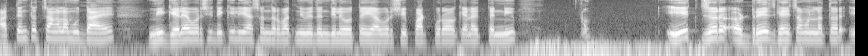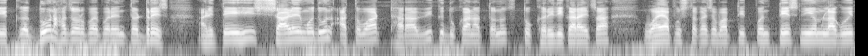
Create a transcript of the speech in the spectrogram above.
अत्यंत चांगला मुद्दा आहे. मी गेल्या वर्षी देखील या संदर्भात निवेदन दिले होते. यावर्षी पाठपुरावा केला त्यांनी एक जर ड्रेस घ्यायचा म्हणलं तर एक दोन हजार रुपयापर्यंत ड्रेस आणि तेही शाळेमधून अथवा ठराविक दुकानातूनच तो खरेदी करायचा. वया पुस्तकाच्या बाबतीत पण तेच नियम लागू आहेत.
